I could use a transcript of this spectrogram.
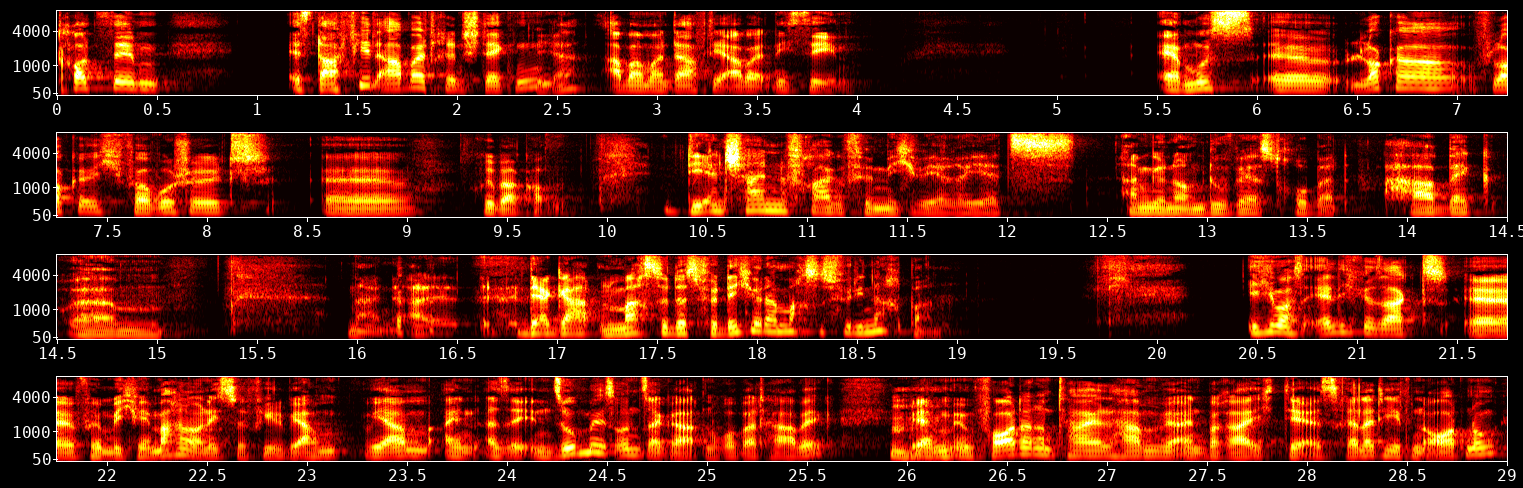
trotzdem, es darf viel Arbeit drin stecken, ja. aber man darf die Arbeit nicht sehen. Er muss äh, locker, flockig, verwuschelt äh, rüberkommen. Die entscheidende Frage für mich wäre jetzt, angenommen, du wärst Robert Habeck, ähm, nein, äh, der Garten, machst du das für dich oder machst du es für die Nachbarn? Ich mache es ehrlich gesagt äh, für mich. Wir machen auch nicht so viel. Wir haben, wir haben ein, also in Summe ist unser Garten Robert Habeck. Mhm. Wir haben im vorderen Teil haben wir einen Bereich, der ist relativ in Ordnung.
